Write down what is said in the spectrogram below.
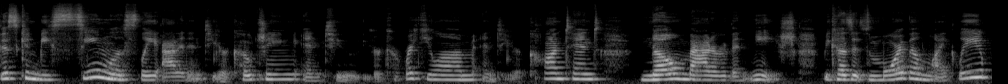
this can be seamlessly added into your coaching, into your curriculum, into your content, no matter the niche, because it's more than likely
